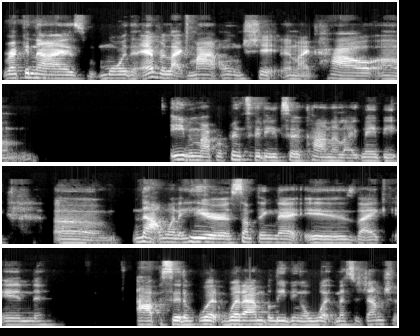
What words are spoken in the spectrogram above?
recognize more than ever like my own shit and like how um even my propensity to kind of like maybe um not want to hear something that is like in opposite of what what I'm believing or what message I'm tr-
